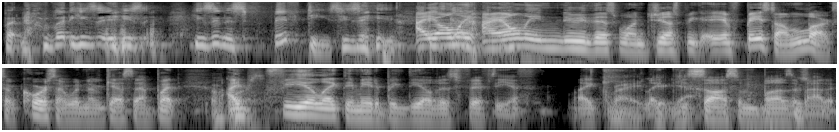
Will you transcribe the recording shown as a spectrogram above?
but but he's he's he's in his 50s. He's, he, I only got- I only knew this one just because if based on looks, of course I wouldn't have guessed that. But I feel like they made a big deal of his fiftieth. Like Right, like yeah. you saw some buzz about it.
